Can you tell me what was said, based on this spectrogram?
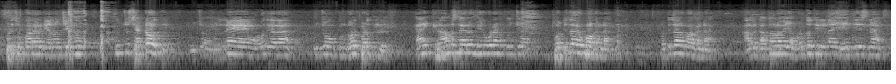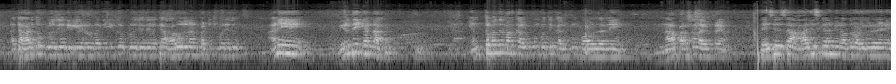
ఇప్పుడు సుబ్బారావుకి అనౌన్స్ చేయడం కొంచెం సెట్ అవుద్ది. కొంచెం వెంటనే అవ్వదు కదా. కొంచెం కొన్ని రోజులు పడుతుంది. కానీ గ్రామ స్థాయిలో మీరు కూడా కొంచెం పట్టుదల పోకుండా. పట్టుదల పోకుండా. వాళ్ళ గతంలో ఎవరితో తిరిగినా ఏం చేసినా లేకపోతే ఆడితో క్లోజ్గా తిరిగాడు లేకపోతే వీటితో క్లోజ్గా తిరిగితే ఆ రోజు నన్ను పట్టించుకోలేదు అని విరదీయకుండా ఎంతమంది మనం కలుపుకుని పోతే కలుపుకుని పోవాలని నా పర్సనల్ అభిప్రాయం. దయచేసి ఆ దిశగా మీరు అందరూ అడుగులేని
